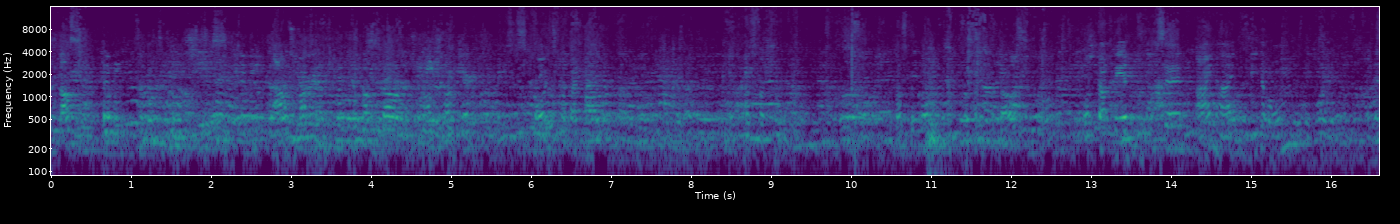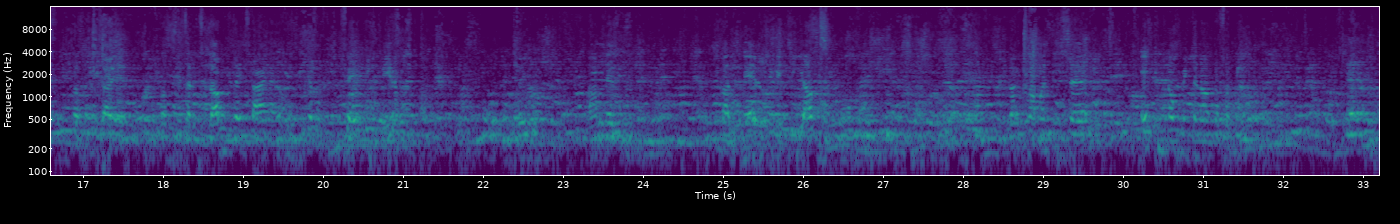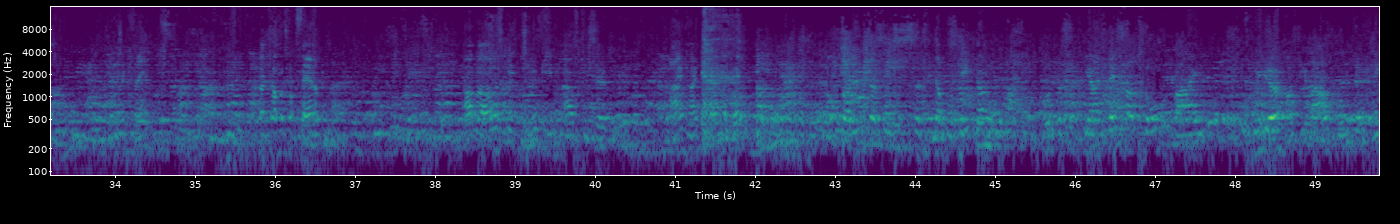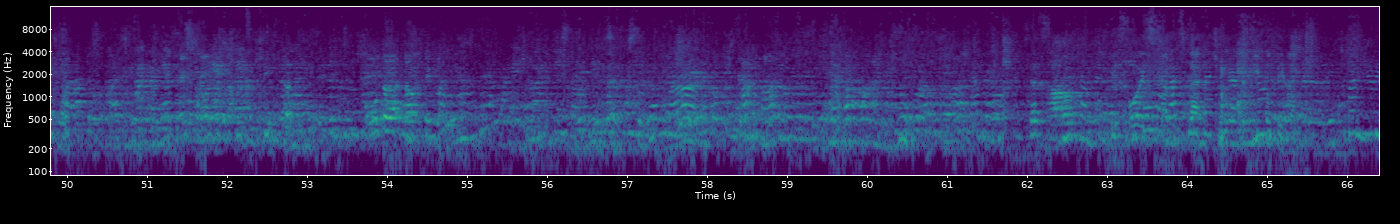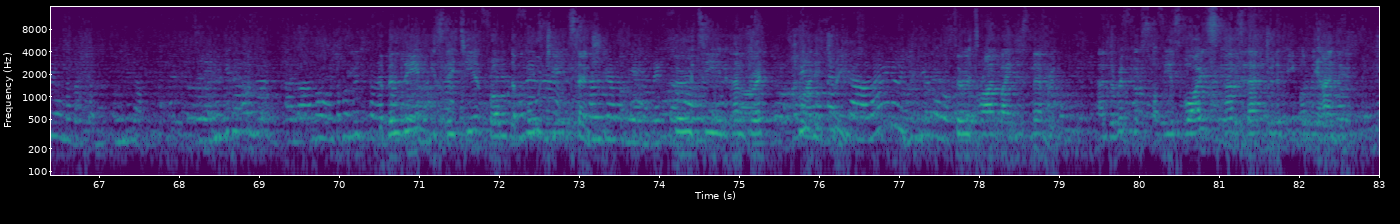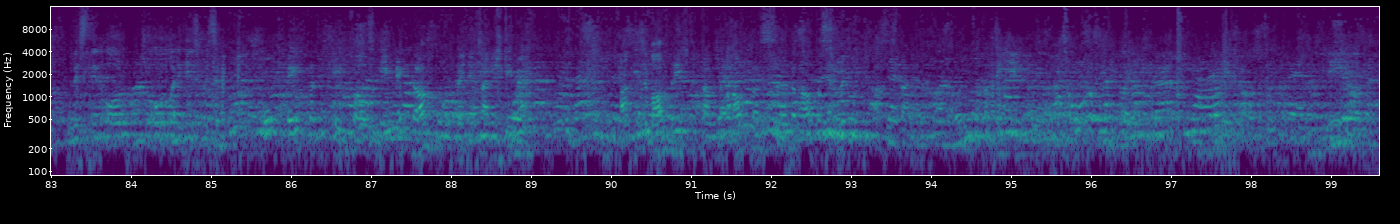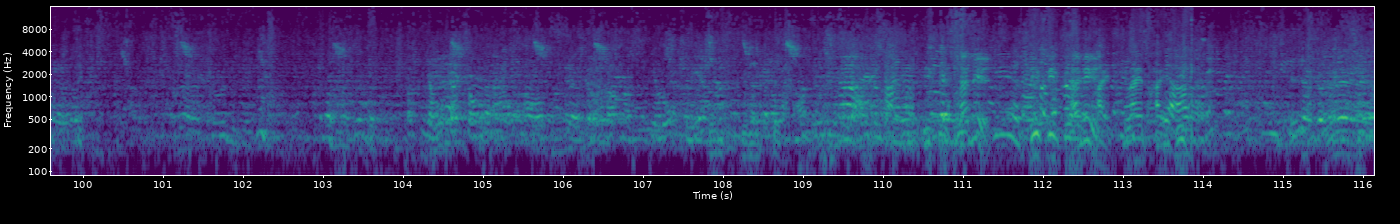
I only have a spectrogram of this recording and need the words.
lassen, ausmachen, Standard und Standard, dieses Kreuz noch einmal, das das bekommt, das kommt raus. Und dann werden diese Einheiten wiederum, was jetzt eine, was jetzt eine zusammengesetzte wiederum vielfältig wird, an den imaginären the people behind him. The building is dated from the 14th century, 1323. Third tried by his memory, and the reflex of his voice comes down to the people behind him, listening all to all what he is receiving. An diese Wand richtet, dann haut das, dann haut das zurück. Das ist Jahrhundert, sondern auch als äh, als theologische Lehrer. Wie viel Kleinheit? Kleinheit. Fueron grabado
